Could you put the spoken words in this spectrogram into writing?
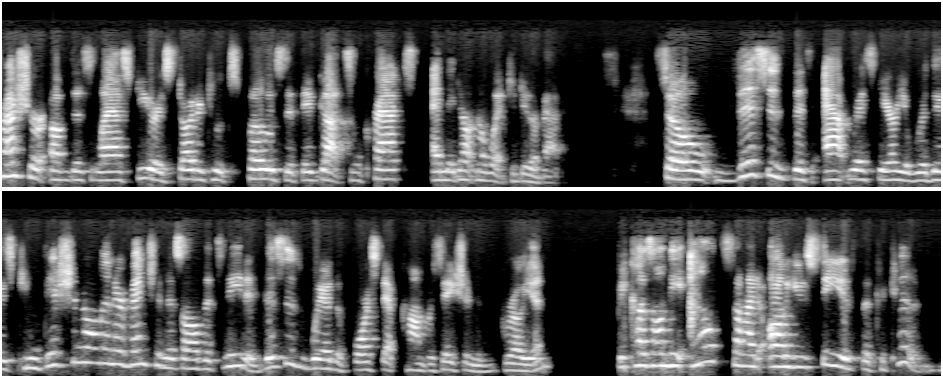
pressure of this last year has started to expose that they've got some cracks and they don't know what to do about it. So this is this at-risk area where there's conditional intervention is all that's needed. This is where the four-step conversation is brilliant because on the outside, all you see is the cocoon.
